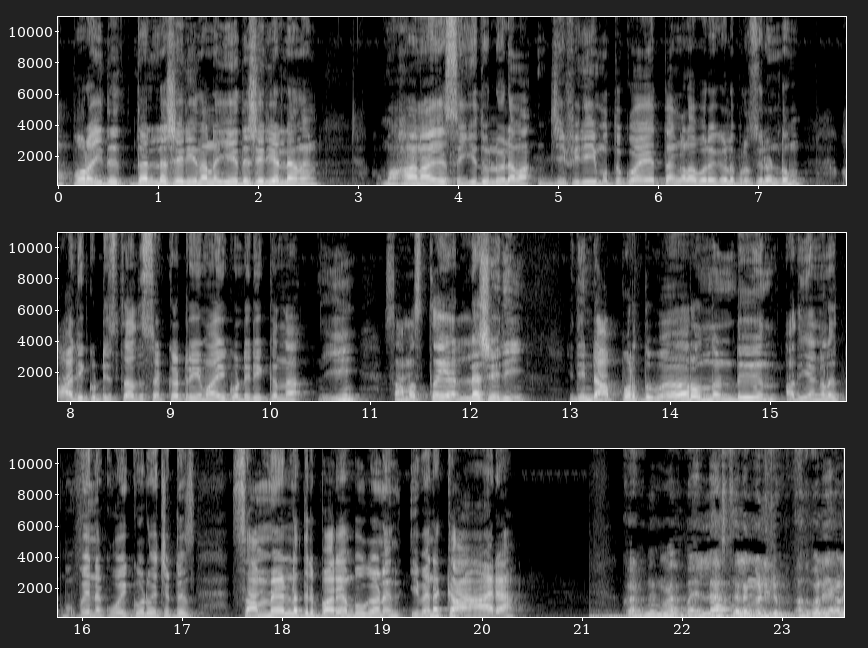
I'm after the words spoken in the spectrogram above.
അപ്പുറം ഇത് ഇതല്ല ശരി എന്ന് പറഞ്ഞാൽ ഏത് ശരിയല്ല എന്ന്. മഹാനായ സയ്യിദുൽ ഉലമ ജിഫിരി മുത്തുക്കോയ തങ്ങളവറുകൾ പ്രസിഡന്റും ആലിക്കുട്ടി ഉസ്താദ് സെക്രട്ടറിയുമായി കൊണ്ടിരിക്കുന്ന ഈ സമസ്തയല്ല ശരി. ഇതിന്റെ അപ്പുറത്ത് വേറൊന്നുണ്ട് അത് ഞങ്ങൾ പിന്നെ കോഴിക്കോട് വെച്ചിട്ട് സമ്മേളനത്തിൽ പറയാൻ പോവുകയാണ്. ഇവനൊക്കെ ആരാ? കണ്ട് എല്ലാ സ്ഥലങ്ങളിലും അതുപോലെ ഞങ്ങൾ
